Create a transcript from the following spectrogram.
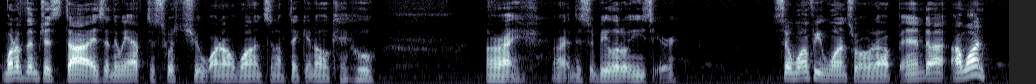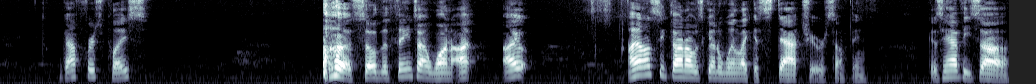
one of them just dies and then we have to switch to one on ones and I'm thinking okay who all right all right this would be a little easier. So one v ones rolled up and uh, I won. Got first place. So the things I won I I I honestly thought I was gonna win like a statue or something. Because they have these uh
